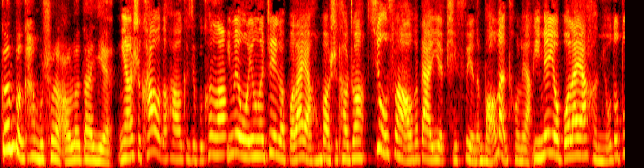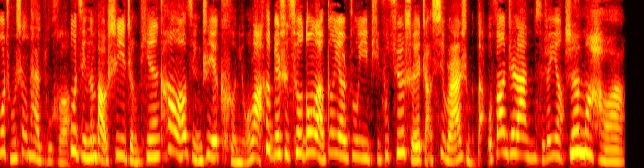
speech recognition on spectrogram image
根本看不出来熬了大夜。你要是夸我的话，我可就不困了，因为我用了这个珀莱雅红宝石套装，就算熬个大夜，皮肤也能饱满透亮。里面有珀莱雅很牛的多重胜肽组合，不仅能保湿一整天，抗老紧致也可牛了。特别是秋冬了，更要注意皮肤缺水、长细纹啊什么的。我放这啦，你们随便用。这么好啊？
